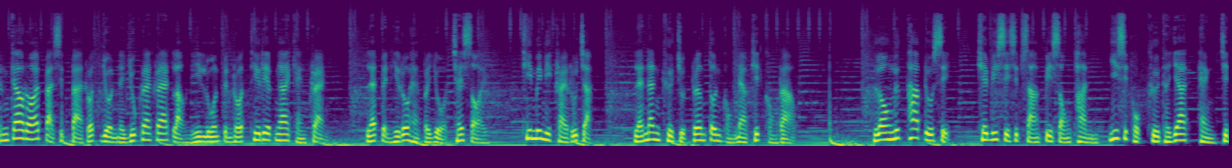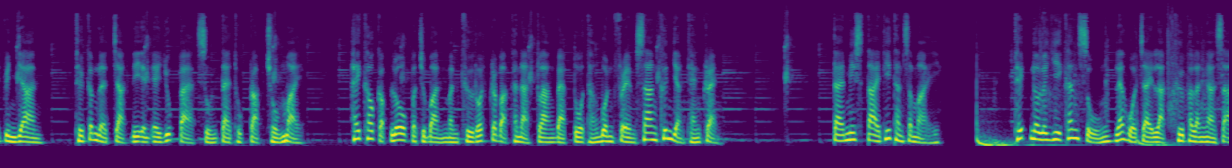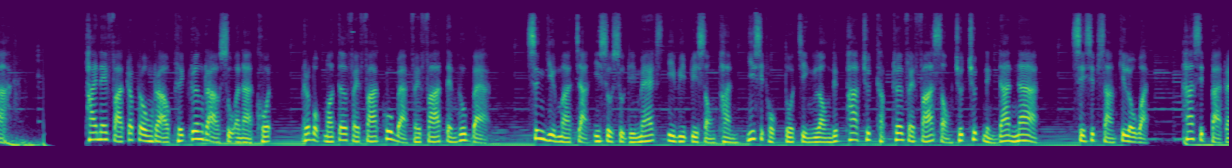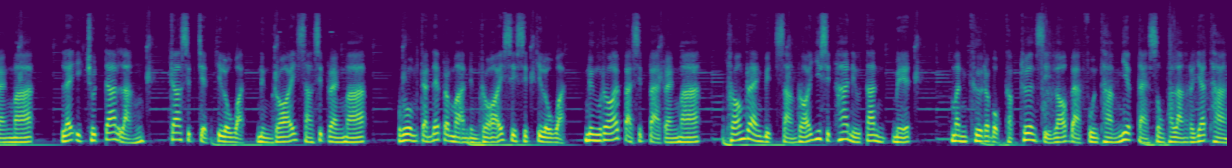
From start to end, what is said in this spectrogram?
1988 รถยนต์ในยุคแรก ๆ เหล่านี้ล้วนเป็นรถที่เรียบง่ายแข็งแกร่ง และเป็นฮีโร่แห่งประโยชน์ใช้สอย ที่ไม่มีใครรู้จัก และนั่นคือจุดเริ่มต้นของแนวคิดของเรา ลองนึกภาพดูสิ KB43 ปี 2026 คือทายาทแห่งจิตวิญญาณ ถือกำเนิดจาก DNA ยุค 80 แต่ถูกปรับโฉมใหม่ ให้เข้ากับโลกปัจจุบันมันคือรถกระบะขนาดกลางแบบตัวถังบนเฟรมสร้างขึ้นอย่างแข็งแกร่ง แต่มีสไตล์ที่ทันสมัย เทคโนโลยีขั้นสูง และหัวใจหลักคือพลังงานสะอาด ภายในฝากระโปรงราวพลิกเรื่องราวสู่อนาคต ระบบมอเตอร์ไฟฟ้าคู่แบบไฟฟ้าเต็มรูปแบบ ซึ่งยืมมาจาก Isuzu D-Max EV ปี 2026 ตัวจริงลองนึกภาพชุดขับเคลื่อนไฟฟ้า 2 ชุดชุด 1 ด้านหน้า 43 กิโลวัตต์ 58 แรงม้า และอีกชุดด้านหลัง 97 กิโลวัตต์ 130 แรงม้า รวมกันได้ประมาณ 140 กิโลวัตต์ 188 แรงม้า พร้อมแรงบิด 325 นิวตันเมตร มันคือระบบขับเคลื่อนสีล้อแบบฟูลไทม์เงียบแต่ทรงพลังระยะทาง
